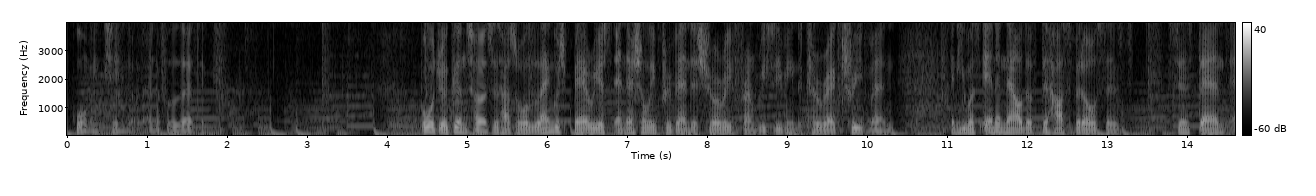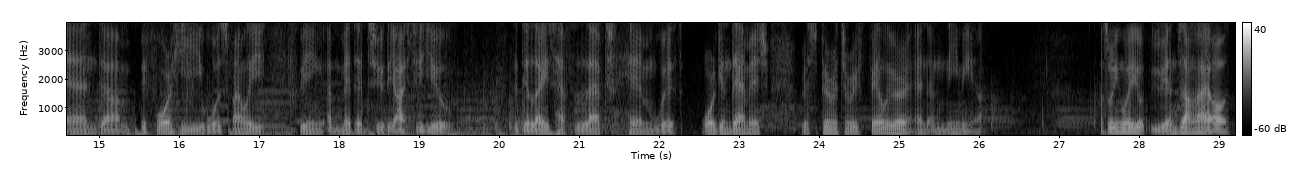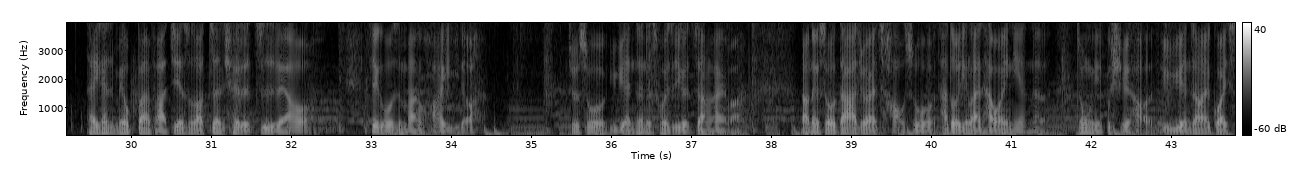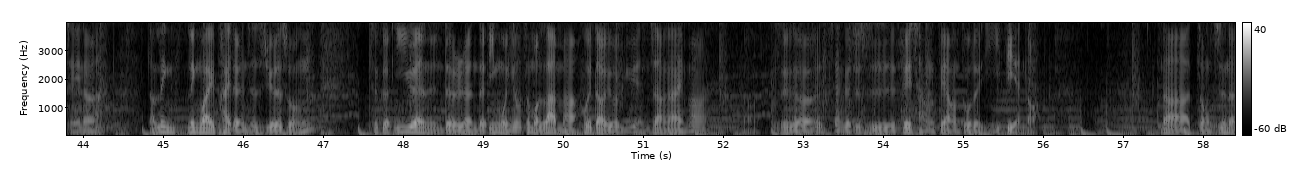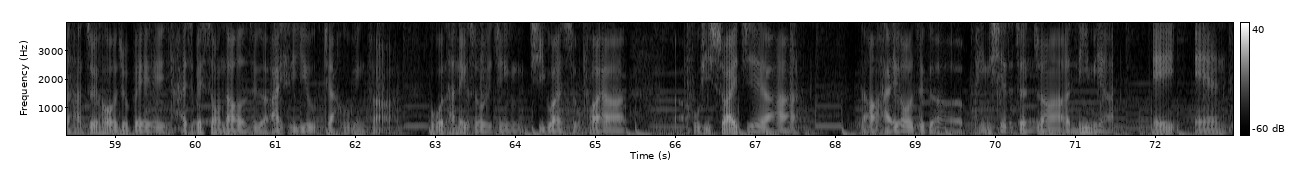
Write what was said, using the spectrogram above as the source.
过敏性的 anaphylactic。不过我觉得更扯的是，他说 language barriers initially prevented Shorey from receiving the correct treatment。and he was in and out of the hospital since since then and um, before he was finally being admitted to the ICU. The delays have left him with organ damage, respiratory failure, and anemia。他说，因为有语言障碍哦，他一开始没有办法接受到正确的治疗哦。这个我是蛮怀疑的，就是说语言真的是会是一个障碍吗？ 然后那个时候大家就在吵说，他都已经来台湾一年了，中文也不学好，语言障碍怪谁呢？那另另外一派的人则是觉得说，嗯，这个医院的人的英文有这么烂吗？会到有语言障碍吗？啊这个整个就是非常非常多的疑点哦。那总之呢，他最后就被还是被送到了这个 ICU 加护病房。不过他那个时候已经器官损坏啊，啊，呼吸衰竭啊，然后还有这个贫血的症状啊，anemia，a n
